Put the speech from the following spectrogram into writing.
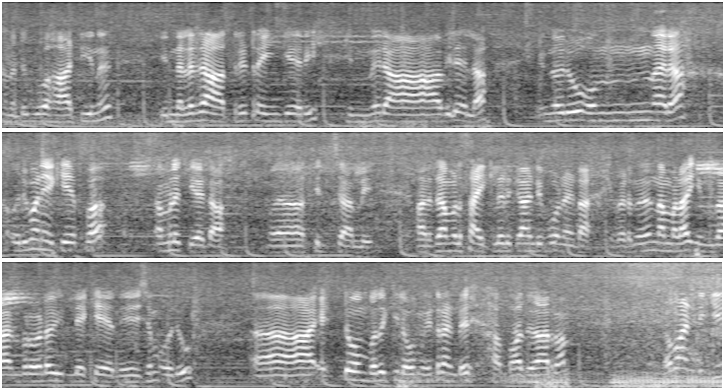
എന്നിട്ട് ഗുവാഹാട്ടിയിൽ നിന്ന് ഇന്നലെ രാത്രി ട്രെയിൻ കയറി ഇന്ന് രാവിലെ അല്ല ഇന്നൊരു ഒന്നര ഒരു മണിയൊക്കെ ആയപ്പോൾ നമ്മൾ എത്തിയേട്ടാ സിൽച്ചാറിൽ എന്നിട്ട് നമ്മൾ സൈക്കിൾ എടുക്കാൻ വേണ്ടി പോകണേട്ടാ ഇവിടെ നിന്ന് നമ്മളെ ഇമ്രാൻ ബ്രോയുടെ വീട്ടിലേക്ക് ഏകദേശം ഒരു എട്ട് ഒമ്പത് കിലോമീറ്റർ ഉണ്ട്. അപ്പോൾ അത് കാരണം വണ്ടിക്ക്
